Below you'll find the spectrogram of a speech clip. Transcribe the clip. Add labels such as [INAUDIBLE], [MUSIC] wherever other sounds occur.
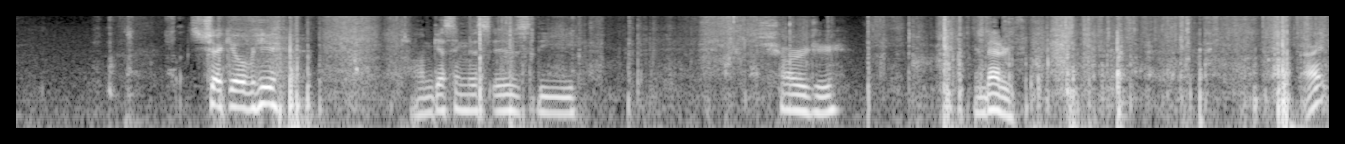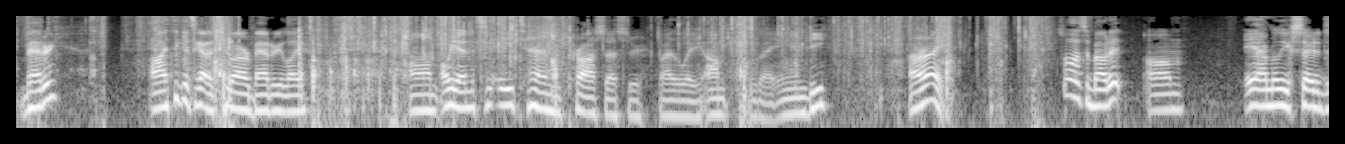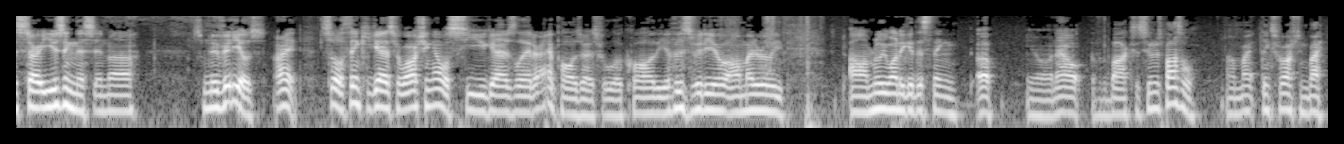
let's check it over here. I'm guessing this is the charger and battery. Alright, battery. Uh, I think it's got a two hour battery life. Um, oh yeah, and it's an A10 processor, by the way. Um, by AMD. Alright. So that's about it. Um, yeah, I'm really excited to start using this in uh, some new videos. Alright, so thank you guys for watching. I will see you guys later. I apologize for the low quality of this [LAUGHS] video. Um, I really, um, really want to get this thing up, you know, and out of the box as soon as possible. Um, right, thanks for watching. Bye.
